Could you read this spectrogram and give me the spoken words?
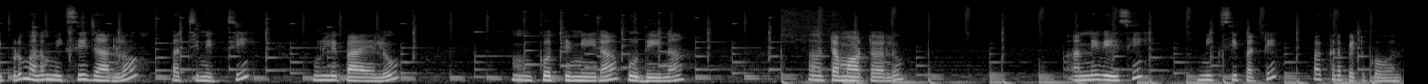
ఇప్పుడు మనం మిక్సీ జార్లో పచ్చిమిర్చి ఉల్లిపాయలు కొత్తిమీర పుదీనా టమాటాలు అన్నీ వేసి మిక్సీ పట్టి పక్కన పెట్టుకోవాలి.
